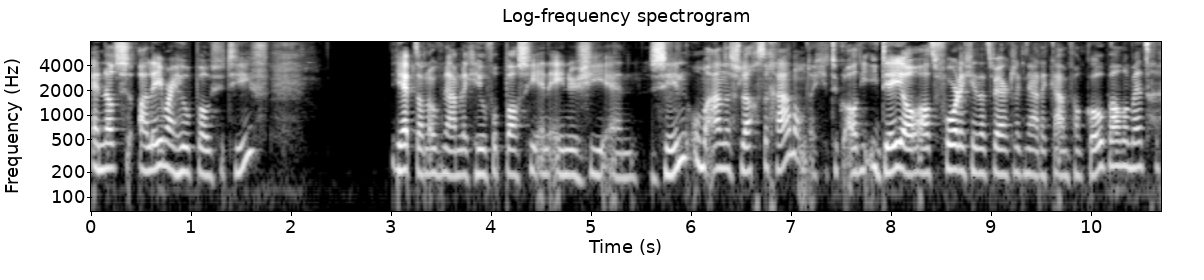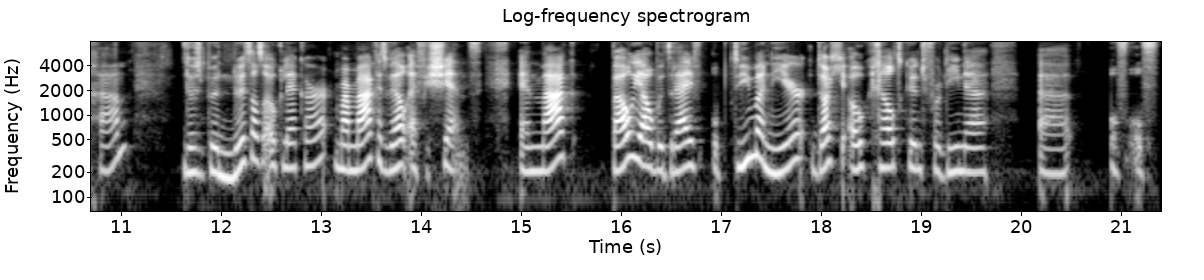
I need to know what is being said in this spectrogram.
En dat is alleen maar heel positief je hebt dan ook namelijk heel veel passie en energie en zin om aan de slag te gaan. Omdat je natuurlijk al die ideeën al had voordat je daadwerkelijk naar de Kamer van Koophandel bent gegaan. Dus benut dat ook lekker, maar maak het wel efficiënt. En maak, bouw jouw bedrijf op die manier dat je ook geld kunt verdienen uh, of, of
